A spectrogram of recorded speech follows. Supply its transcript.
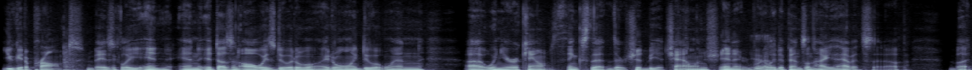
you get a prompt basically, and and it doesn't always do it. It'll, it'll only do it when uh, when your account thinks that there should be a challenge, and it really depends on how you have it set up. But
